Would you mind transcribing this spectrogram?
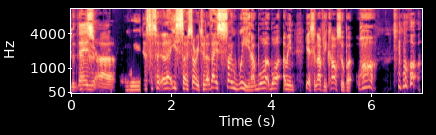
but then That's uh, weird. That's so, that is so sorry to that. That is so weird. Like, what? What? I mean, yeah, it's a lovely castle, but what? what?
